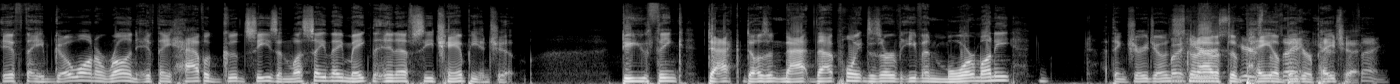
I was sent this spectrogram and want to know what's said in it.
if they go on a run if they have a good season let's say they make the NFC championship do you think Dak doesn't at that point deserve even more money I think Jerry Jones is going to have to pay a thing, bigger paycheck thing.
